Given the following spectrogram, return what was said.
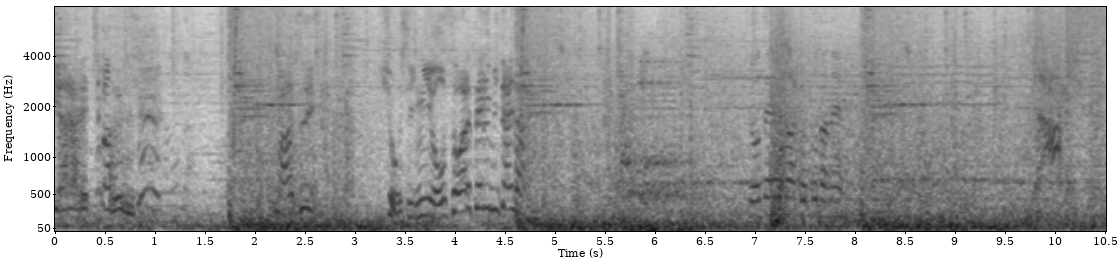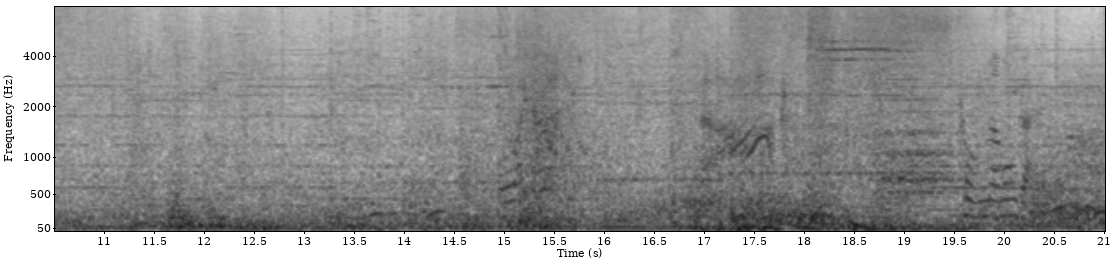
やられちまう。まずい。巨人に襲われてるみたいだ。拠点はここだね。終わりだこんなもんか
